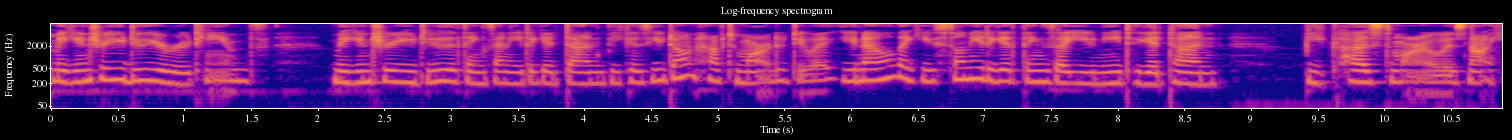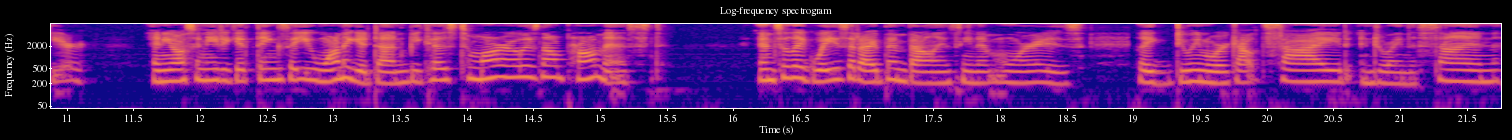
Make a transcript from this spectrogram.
making sure you do your routines, making sure you do the things that need to get done because you don't have tomorrow to do it. You know, like you still need to get things that you need to get done because tomorrow is not here. And you also need to get things that you want to get done because tomorrow is not promised. And so, like, ways that I've been balancing it more is like doing work outside, enjoying the sun,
